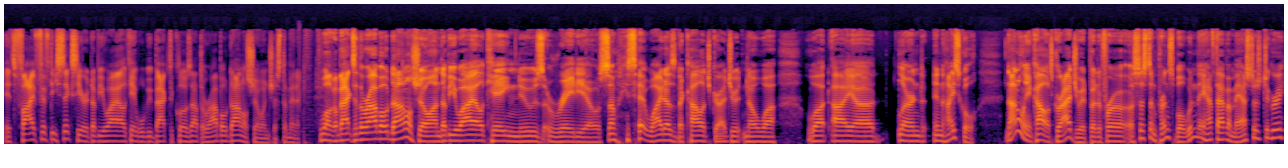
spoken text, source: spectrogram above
It's 556 here at WILK. We'll be back to close out the Rob O'Donnell Show in just a minute. Welcome back to the Rob O'Donnell Show on WILK News Radio. Somebody said, why doesn't a college graduate know uh, what I uh, learned in high school? Not only a college graduate, but for an assistant principal, wouldn't they have to have a master's degree?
